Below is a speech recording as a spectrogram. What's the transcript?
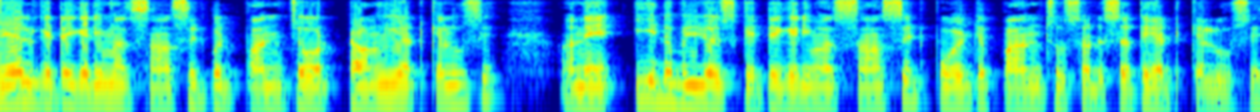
મેલ કેટેગરીમાં સાસઠ પોઈન્ટ પાંચસો અઠ્ઠાણું અટકેલું છે અને ઈડબ્લ્યુએસ કેટેગરીમાં સાસઠ પોઈન્ટ પાંચસો સડસઠે અટકેલું છે.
